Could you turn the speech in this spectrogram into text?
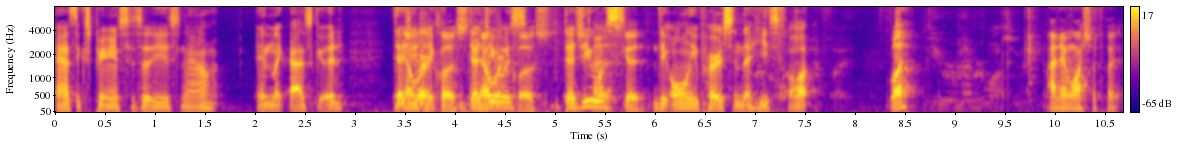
as experienced as he is now, and like as good, Deji Nowhere like close. Deji Nowhere was close. Deji That was good. the only person that he's fought. that. What? Do you remember watching that? I didn't watch the fight.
